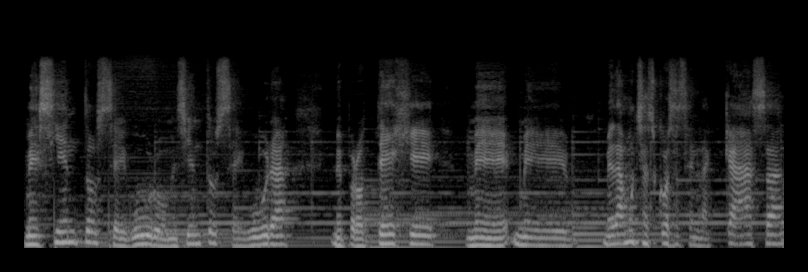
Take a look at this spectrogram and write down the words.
Me siento seguro, me siento segura, me protege, me, me, da muchas cosas en la casa,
